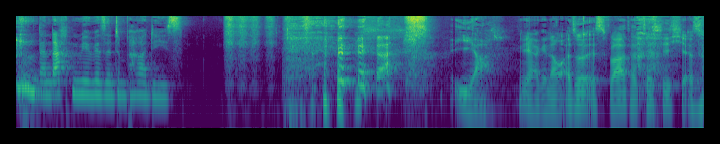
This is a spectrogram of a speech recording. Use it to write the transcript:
dann dachten wir, wir sind im Paradies. Ja, ja, genau. Also es war tatsächlich, also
